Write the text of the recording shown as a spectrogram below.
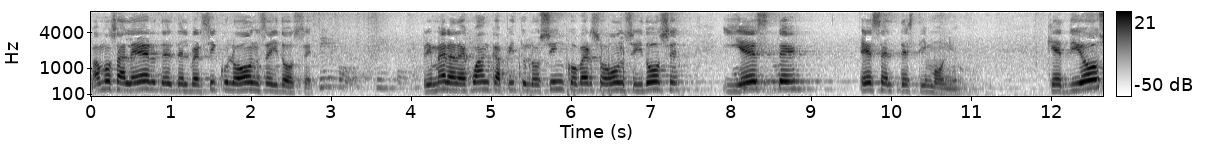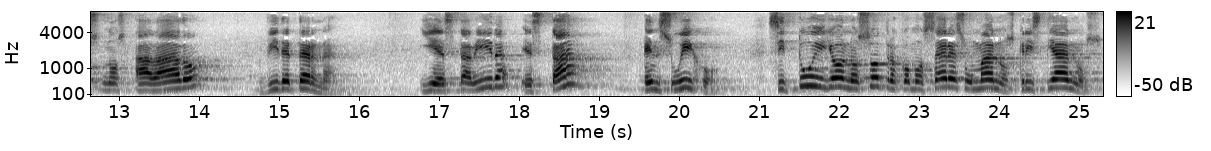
Vamos a leer desde el versículo 11 y 12. Primera de Juan, capítulo 5, verso 11 y 12. Y este es el testimonio que Dios nos ha dado vida eterna. Y esta vida está en su Hijo. Si tú y yo, nosotros como seres humanos, cristianos,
